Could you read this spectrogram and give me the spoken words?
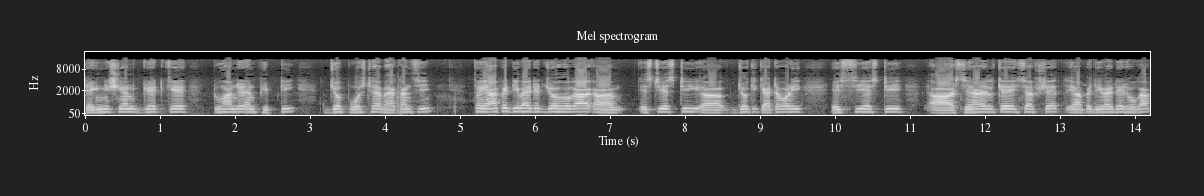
टेक्नीशियन ग्रेड के 250 जो पोस्ट है वैकेंसी तो यहाँ पे डिवाइडेड जो होगा एस टी एस टी जो कि category S C S T general के हिसाब से तो यहाँ पे डिवाइडेड होगा।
